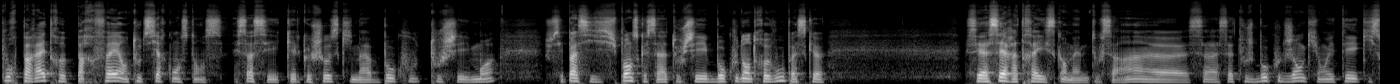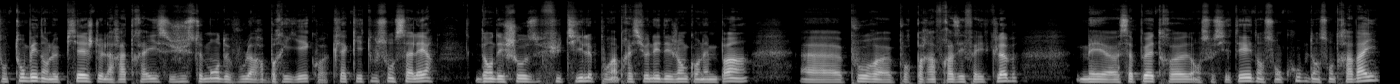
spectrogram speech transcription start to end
pour paraître parfait en toutes circonstances. Et ça, c'est quelque chose qui m'a beaucoup touché, moi. Je sais pas si je pense que ça a touché beaucoup d'entre vous parce que c'est assez rat quand même tout ça, hein. euh, ça. ça. touche beaucoup de gens qui ont été, qui sont tombés dans le piège de la rat justement de vouloir briller, quoi, claquer tout son salaire dans des choses futiles pour impressionner des gens qu'on n'aime pas, hein. euh, pour, euh, pour paraphraser Fight Club. Mais ça peut être en société, dans son couple, dans son travail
